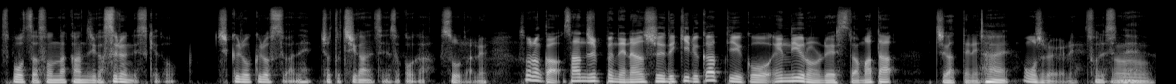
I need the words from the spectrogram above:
スポーツはそんな感じがするんですけど、シクロクロスはね、ちょっと違うんですね、そこが。そうだね。そうなんか30分で何周できるかっていう、こう、エンデューロのレースとはまた違ってね。はい。面白いよね。そうですね。ん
